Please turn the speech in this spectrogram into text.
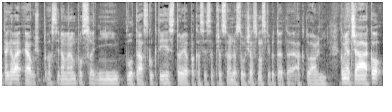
tak hele, já už asi dám jenom poslední otázku k té historii a pak asi se přesunu do současnosti, protože to je aktuální. Jako mě třeba jako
